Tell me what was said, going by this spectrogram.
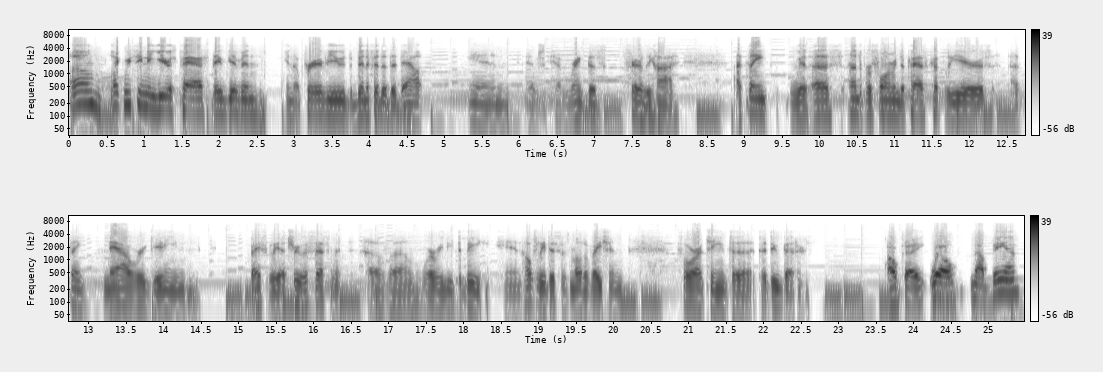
Um, like we've seen in years past, they've given you know Prairie View the benefit of the doubt and have, have ranked us fairly high. I think with us underperforming the past couple of years, I think now we're getting basically a true assessment of um, where we need to be, and hopefully this is motivation for our team to to do better. Okay. Well, now Ben,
